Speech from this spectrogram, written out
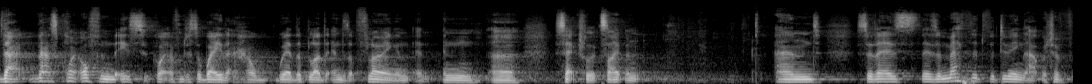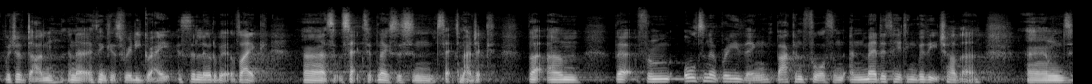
that, that's quite often, it's quite often just a way that how, where the blood ends up flowing in, in, in uh, sexual excitement. And so there's, there's a method for doing that, which I've, which I've done, and I think it's really great. It's a little bit of like uh, sex hypnosis and sex magic. But, um, but from alternate breathing back and forth and, and meditating with each other and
